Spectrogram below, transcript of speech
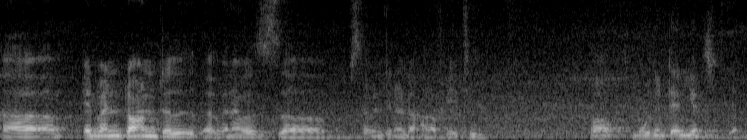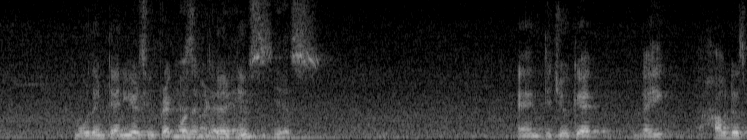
Uh, it went on till uh, when I was uh, 17 and a half, 18. Wow, more than 10 years? Yeah, More than 10 years you practiced than under 10 him? Yes. And did you get like how does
